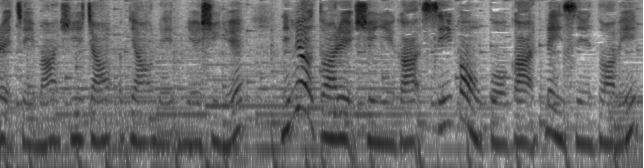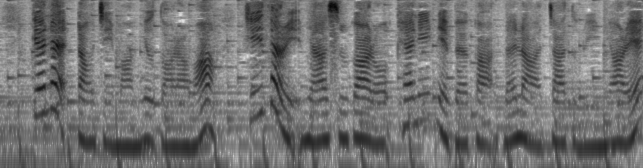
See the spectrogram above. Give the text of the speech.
တဲ့အချိန်မှာရေချောင်းအပြောင်းအလဲအမြဲရှိတယ်။နှမြုပ်သွားတဲ့ရှင်ရင်ကစီးကုံပေါ်ကနှိမ့်ဆင်းသွားပြီးကဲနဲ့တောင်ကြီးမှာမြုပ်သွားတာပါ။ခီးသည်တွေအများစုကတော့ခန်းဒီနှစ်ဘက်ကလဲလာကြသူတွေများတယ်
